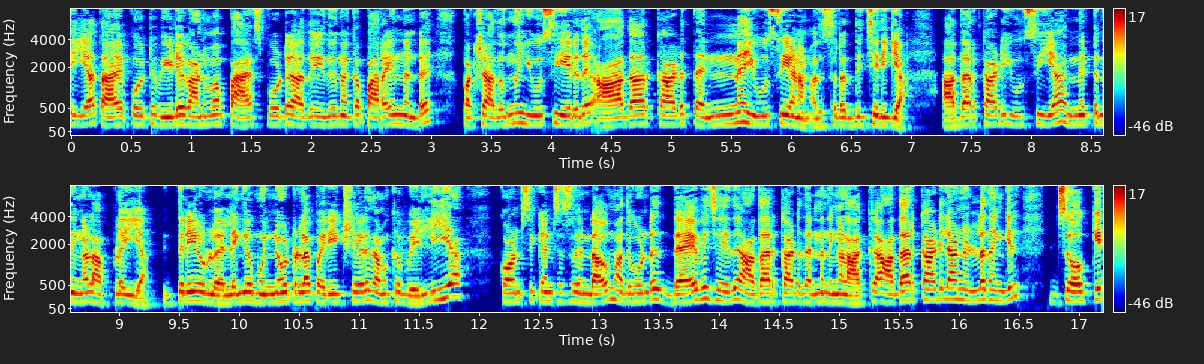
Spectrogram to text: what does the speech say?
ചെയ്യുക താഴെ പോയിട്ട് വീഡിയോ കാണുമ്പോൾ പാസ്പോർട്ട് അത് ഇത് എന്നൊക്കെ പറയുന്നുണ്ട്. പക്ഷെ അതൊന്നും യൂസ് ചെയ്യരുത്. ആധാർ കാർഡ് തന്നെ യൂസ് ചെയ്യണം. അത് ശ്രദ്ധിച്ചിരിക്കുക. ആധാർ കാർഡ് യൂസ് ചെയ്യുക. എന്നിട്ട് നിങ്ങൾ അപ്ലൈ ചെയ്യുക. ഇത്രയേ ഉള്ളൂ. അല്ലെങ്കിൽ മുന്നോട്ടുള്ള പരീക്ഷയിൽ നമുക്ക് വലിയ കോൺസിക്വൻസസ് ഉണ്ടാവും. അതുകൊണ്ട് ദയവ് ചെയ്ത് ആധാർ കാർഡ് തന്നെ നിങ്ങൾ ആക്കുക ആധാർ കാർഡിലാണ് ഉള്ളതെങ്കിൽ ഇറ്റ്സ് ഓക്കെ.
